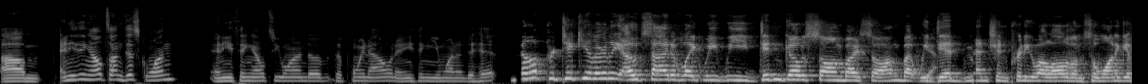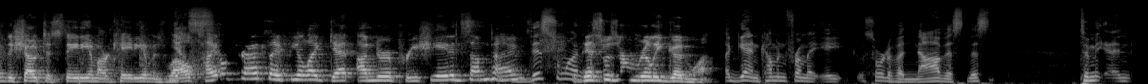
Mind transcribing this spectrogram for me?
Um. Anything else on disc one? Anything else you wanted to, to point out? Anything you wanted to hit? Not particularly outside of like we we didn't go song by song, but we Yeah. did mention pretty well all of them. So want to give the shout to Stadium Arcadium as well. Yes. Title tracks I feel like get underappreciated sometimes. This one. This was a really good one. again coming from a, a sort of a novice this to me and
